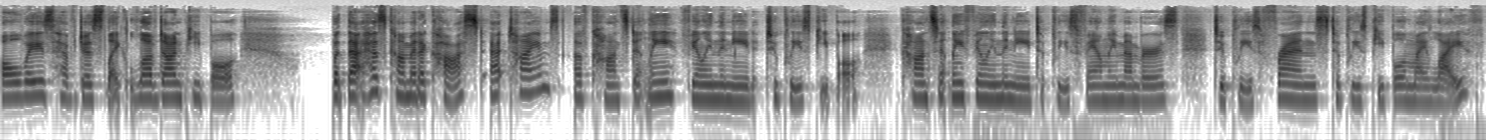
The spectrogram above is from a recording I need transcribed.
always have just like loved on people. But that has come at a cost at times of constantly feeling the need to please people, constantly feeling the need to please family members, to please friends, to please people in my life.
